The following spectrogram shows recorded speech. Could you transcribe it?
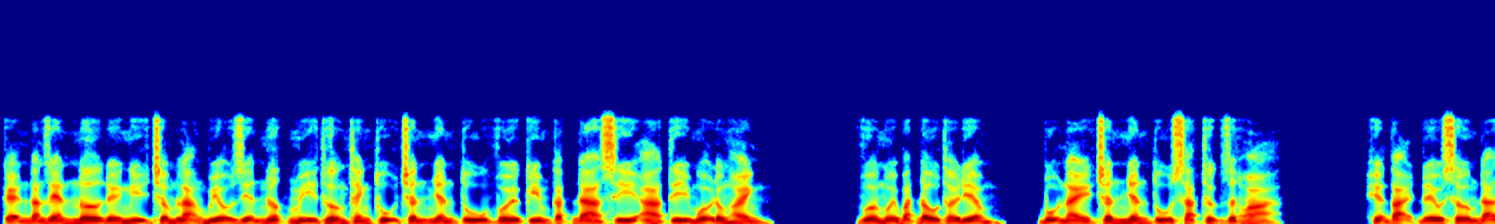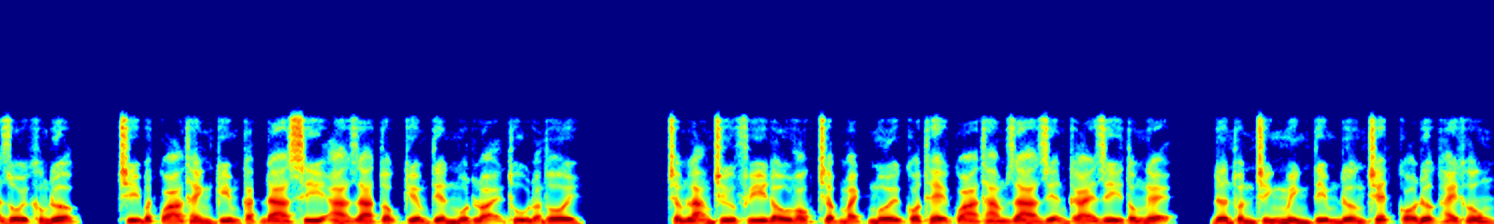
Kẹn đàn Jenner đề nghị Trầm lãng biểu diễn nước Mỹ thưởng thanh thụ chân nhân tú với Kim Cắt Đa Si A tỷ muội đồng hành. Vừa mới bắt đầu thời điểm, bộ này chân nhân tú xác thực rất hỏa. Hiện tại đều sớm đã rồi không được, chỉ bất quá thành kim cắt đa si a gia tộc kiếm tiền một loại thủ đoạn thôi. Trầm lãng trừ phi đầu góc chập mạch mới có thể qua tham gia diễn cái gì tống nghệ, đơn thuần chính mình tìm đường chết có được hay không.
